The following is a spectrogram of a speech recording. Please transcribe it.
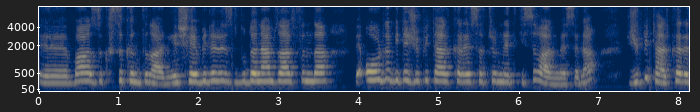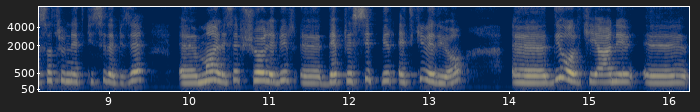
Ee, bazı sıkıntılar yaşayabiliriz bu dönem zarfında. Ve orada bir de Jüpiter kare Satürn etkisi var mesela. Jüpiter kare Satürn etkisi de bize e, maalesef şöyle bir e, depresif bir etki veriyor. E, diyor ki yani e,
